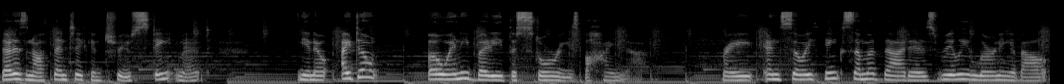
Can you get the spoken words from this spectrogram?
That is an authentic and true statement. You know, I don't owe anybody the stories behind that. Right. And so I think some of that is really learning about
